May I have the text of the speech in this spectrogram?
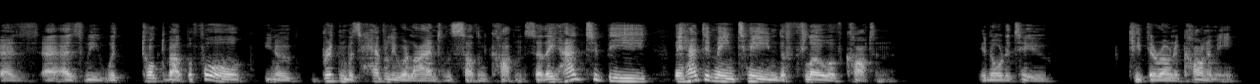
as as we would, talked about before, you know, Britain was heavily reliant on southern cotton, so they had to be they had to maintain the flow of cotton in order to keep their own economy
